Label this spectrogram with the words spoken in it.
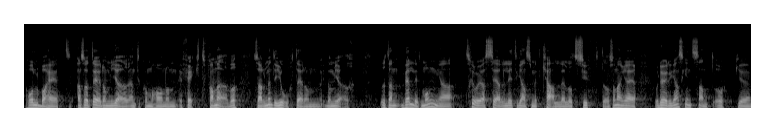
hållbarhet, alltså att det de gör inte kommer ha någon effekt framöver, så hade de inte gjort det de, de gör. Utan väldigt många tror jag ser det lite grann som ett kall eller ett syfte och sådana grejer. Och då är det ganska intressant att eh,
